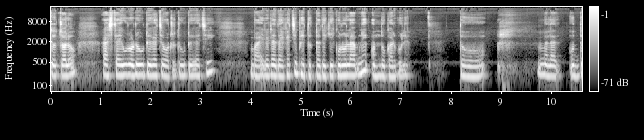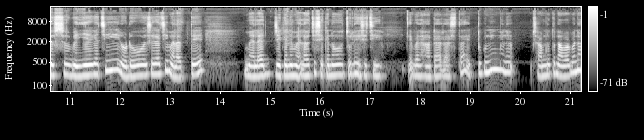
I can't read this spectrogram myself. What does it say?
তো চলো, রাস্তায় রোডে উঠে গেছে, অটোতে উঠে গেছি। বাইরেটা দেখাচ্ছি, ভেতরটা দেখি, কোনো লাভ নেই, অন্ধকার বলে। তো মেলার উদ্দেশ্য বেরিয়ে গেছি, রোডেও এসে গেছি, মেলাতে। মেলার যেখানে মেলা হচ্ছে, সেখানেও চলে এসেছি। এবার হাঁটার রাস্তা, একটুকুনি মানে সামনে তো নামাবে না,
